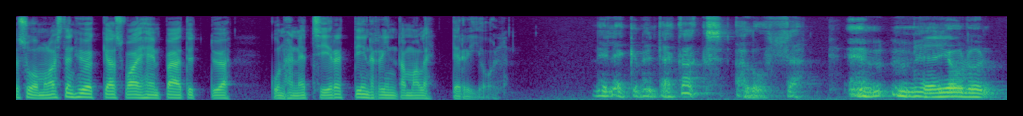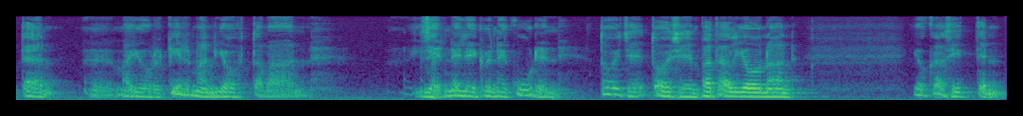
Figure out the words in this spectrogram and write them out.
jo suomalaisten hyökkäysvaiheen päätyttyä, kun hänet siirrettiin rintamalle Terijoille. 42 alussa jouduin tämän majori Kirman johtamaan 46 toiseen, toiseen pataljoonaan, joka sitten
